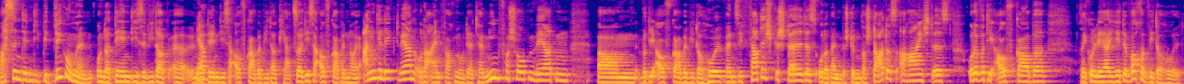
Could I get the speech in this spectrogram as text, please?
was sind denn die Bedingungen, unter denen diese wieder, äh, unter ja. denen diese Aufgabe wiederkehrt? Soll diese Aufgabe neu angelegt werden oder einfach nur der Termin verschoben werden? Ähm, wird die Aufgabe wiederholt, wenn sie fertiggestellt ist oder wenn ein bestimmter Status erreicht ist? Oder wird die Aufgabe regulär jede Woche wiederholt?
